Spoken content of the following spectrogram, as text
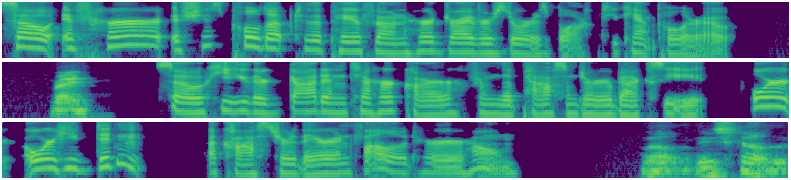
So if her if she's pulled up to the payphone, her driver's door is blocked. You can't pull her out. Right. So he either got into her car from the passenger back seat or or he didn't accost her there and followed her home. Well, he still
